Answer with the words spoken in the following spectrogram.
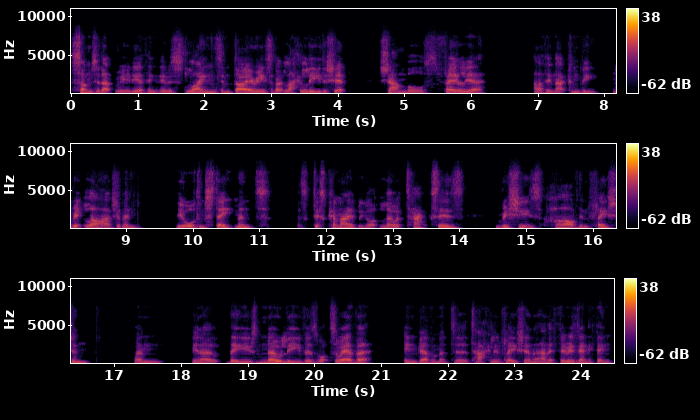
sums it up really. I think there was lines in diaries about lack of leadership, shambles, failure, and I think that can be writ large. I mean, the autumn statement has just come out. We got lower taxes. Rishi's halved inflation when you know they use no levers whatsoever in government to tackle inflation. And if there is anything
